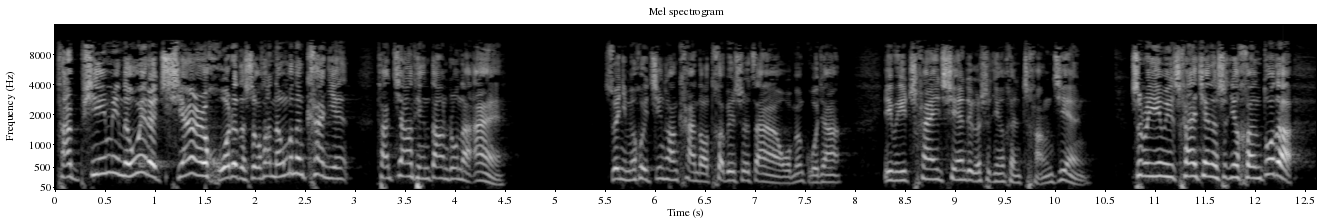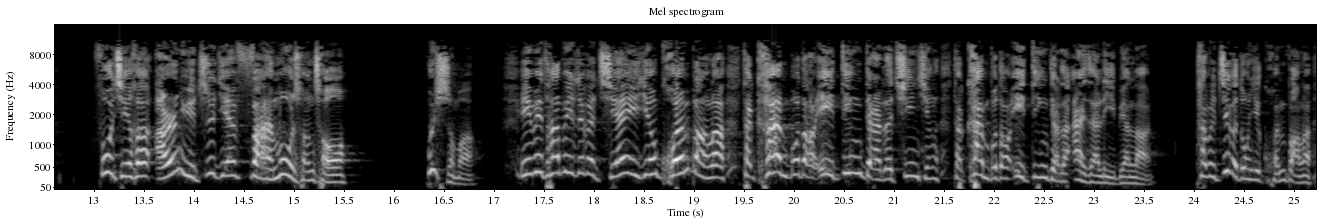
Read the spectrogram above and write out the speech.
他拼命的为了钱而活着的时候，他能不能看见他家庭当中的爱？所以你们会经常看到，特别是在我们国家，因为拆迁这个事情很常见，是不是？因为拆迁的事情，很多的父亲和儿女之间反目成仇，为什么？因为他被这个钱已经捆绑了，他看不到一丁点的亲情，他看不到一丁点的爱在里边了。他被这个东西捆绑了，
